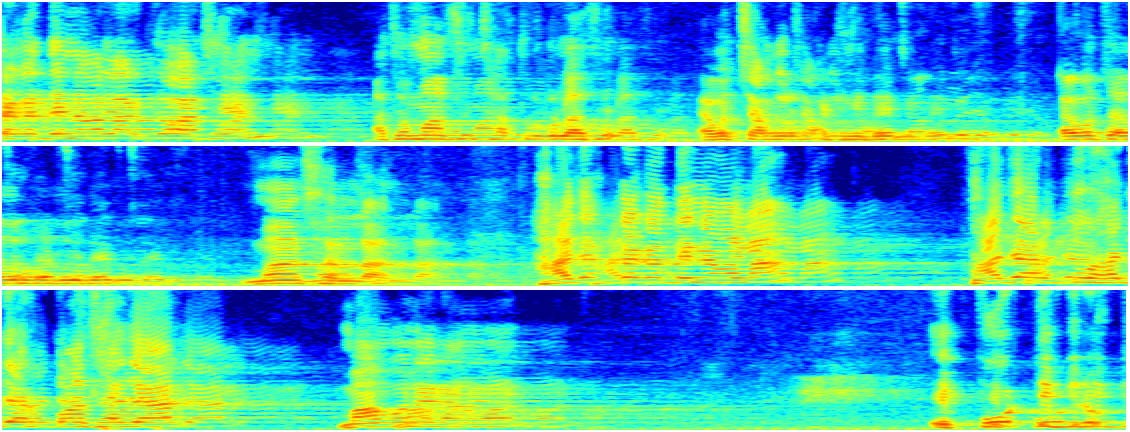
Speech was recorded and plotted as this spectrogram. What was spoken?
টাকা দেনেওয়ালা আর কেউ আছেন? আচ্ছা মাসের ছাত্রগুলো আছে। এবার চাদর পাঠিয়ে দেন। এবার চাদর পাঠিয়ে দেন। মাশাল্লাহ হাজার টাকা দেনেওয়ালা হাজার, দু হাজার, পাঁচ হাজার। মামনের আমার এ পড়তে বিরক্ত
